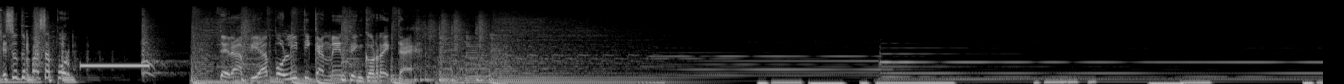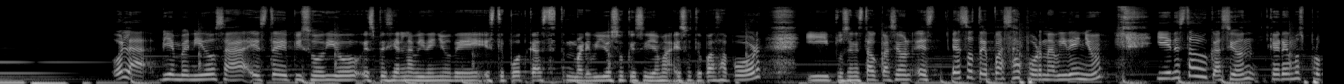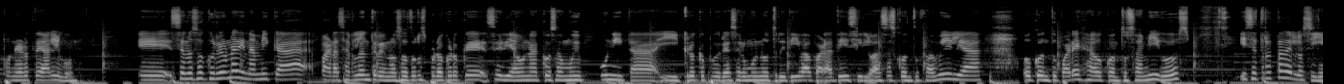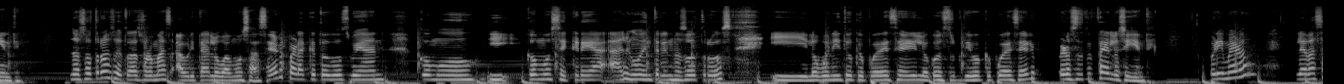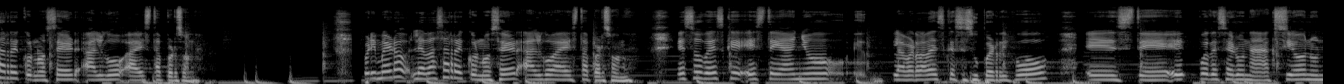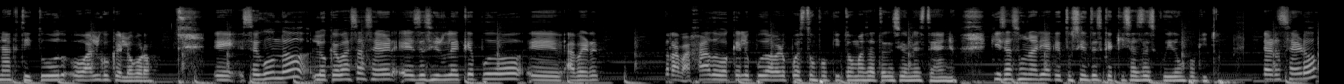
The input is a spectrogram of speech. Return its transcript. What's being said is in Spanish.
Eso te pasa por terapia políticamente incorrecta. Hola, bienvenidos a este episodio especial navideño de este podcast tan maravilloso que se llama Eso te pasa por. Y pues en esta ocasión es Eso te pasa por navideño. Y en esta ocasión queremos proponerte algo. Eh, se nos ocurrió una dinámica para hacerla entre nosotros, pero creo que sería una cosa muy bonita y creo que podría ser muy nutritiva para ti si lo haces con tu familia o con tu pareja o con tus amigos. Y se trata de lo siguiente. Nosotros de todas formas ahorita lo vamos a hacer para que todos vean cómo y cómo se crea algo entre nosotros y lo bonito que puede ser y lo constructivo que puede ser, pero se trata de lo siguiente. Primero, le vas a reconocer algo a esta persona. Primero, le vas a reconocer algo a esta persona. Eso ves que este año, eh, la verdad es que se super rifó. Este eh, puede ser una acción, una actitud o algo que logró. Eh, segundo, lo que vas a hacer es decirle que pudo haber trabajado o qué le pudo haber puesto un poquito más atención este año. Quizás un área que tú sientes que quizás descuida un poquito. Tercero,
